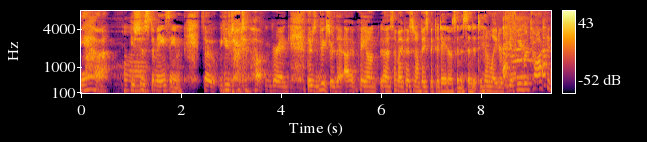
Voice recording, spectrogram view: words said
yeah. He's just amazing. So you talked about Greg. There's a picture that I found. Uh, somebody posted on Facebook today, and I was going to send it to him later because we were talking.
